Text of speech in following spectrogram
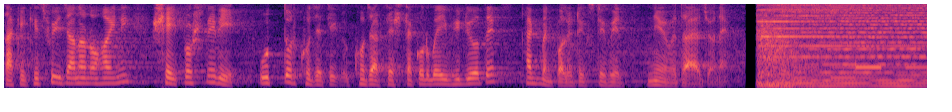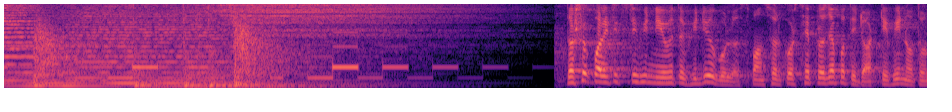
তাকে কিছুই জানানো হয়নি। সেই প্রশ্নেরই উত্তর খুঁজে খোঁজার চেষ্টা করবে এই ভিডিওতে। থাকবেন পলিটিক্স টিভির নিয়মিত আয়োজনে। দর্শক পলিটিক্স টিভির নিয়মিত ভিডিওগুলো স্পন্সর করছে প্রজাপতি ডট টিভি, নতুন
